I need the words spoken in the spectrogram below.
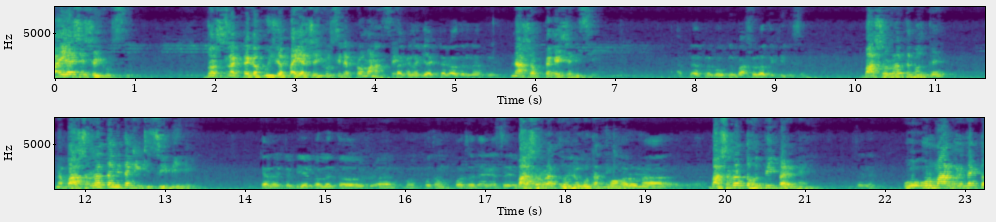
পাইয়া সে সই করছি। দশ লাখ টাকা বুঝে পাইয়া সই করছি এটা প্রমাণ আছে। তাকে নাকি এক টাকাও দেন না আপনি? না সব টাকা এসে নিছে। আপনি আপনার বউকে বাসরাতে কি দিয়েছেন বাসর রাতে বলতে? না বাসর রাতে আমি তাকে কিছুই দিই নাই। কেন একটা বিয়ে করলে তো প্রথম পর্যায়ে দেখা গেছে বাসর রাত হইল কোথা মহারণা বাসর রাত তো হতেই পারে নাই। তাই না? ও ওর মার ঘরে থাকতো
